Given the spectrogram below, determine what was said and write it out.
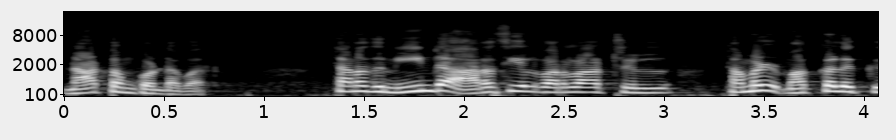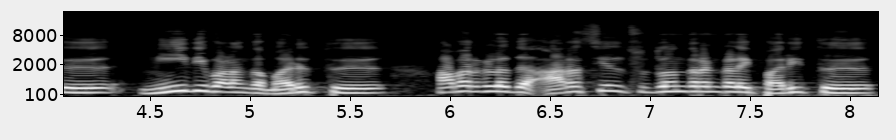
நாட்டம் கொண்டவர். தனது நீண்ட அரசியல் வரலாற்றில் தமிழ் மக்களுக்கு நீதி வழங்க மறுத்து அவர்களது அரசியல் சுதந்திரங்களை பறித்து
